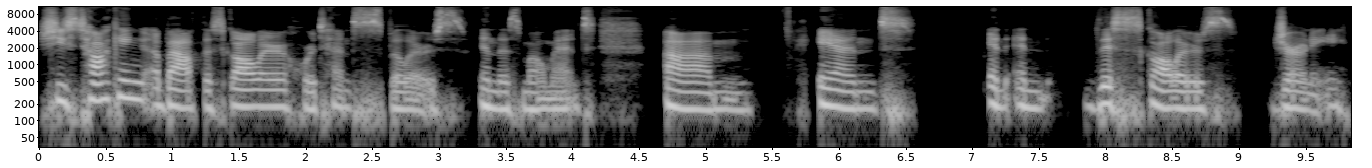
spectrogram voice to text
she's talking about the scholar Hortense Spillers in this moment, um, and and and this scholar's journey.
